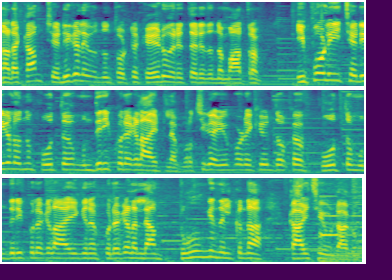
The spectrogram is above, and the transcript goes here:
നടക്കാം. ചെടികളെ ഒന്നും തൊട്ട് കേടുവരുത്തരുതെന്ന് മാത്രം. ഇപ്പോൾ ഈ ചെടികളൊന്നും പൂത്ത് മുന്തിരിക്കുലകളായിട്ടില്ല. കുറച്ച് കഴിയുമ്പോഴേക്കും ഇതൊക്കെ പൂത്ത് മുന്തിരിക്കുലകളായി ഇങ്ങനെ കുലകളെല്ലാം തൂങ്ങി നിൽക്കുന്ന കാഴ്ചയുണ്ടാകും.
